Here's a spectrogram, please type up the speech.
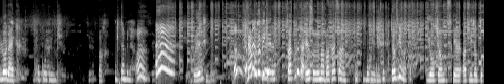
Lodak. Çok korkunç. Bak Gitten bile. Aa. böyle bir şey. Ben bunu bir kere sattım da en sonuna bakarsan Bu yedi. Gelin hatta. yok jump scare atmayacak çok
